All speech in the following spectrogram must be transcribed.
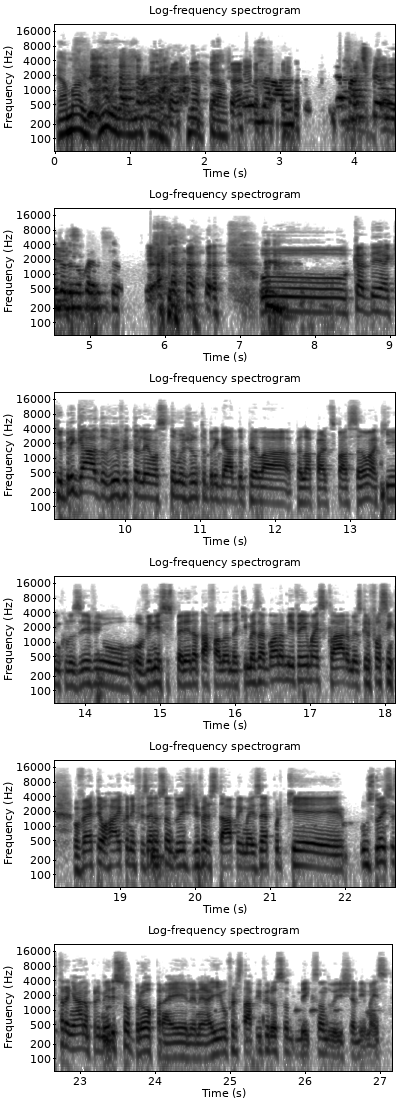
É amargura ali, tá? Exato. É a parte peluda é do meu coração. o cadê aqui? Obrigado, viu, Vitor Leão? Estamos junto, obrigado pela, pela participação. Aqui, inclusive, o, o Vinícius Pereira tá falando aqui, mas agora me veio mais claro mesmo que ele falou assim: o Vettel e o Raikkonen fizeram um sanduíche de Verstappen, mas é porque os dois se estranharam primeiro e sobrou para ele, né? Aí o Verstappen virou meio que sanduíche ali, mas.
